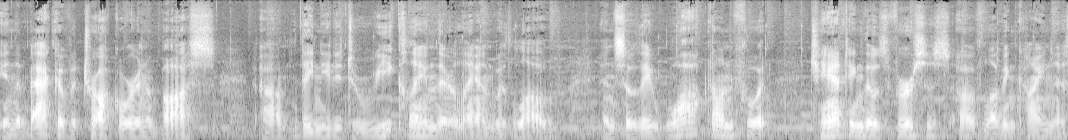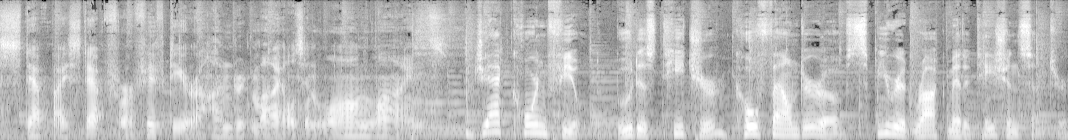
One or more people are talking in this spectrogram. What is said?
in the back of a truck or in a bus. Um, they needed to reclaim their land with love. And so they walked on foot chanting those verses of loving kindness step by step for 50 or 100 miles in long lines. Jack Kornfield, Buddhist teacher, co founder of Spirit Rock Meditation Center,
